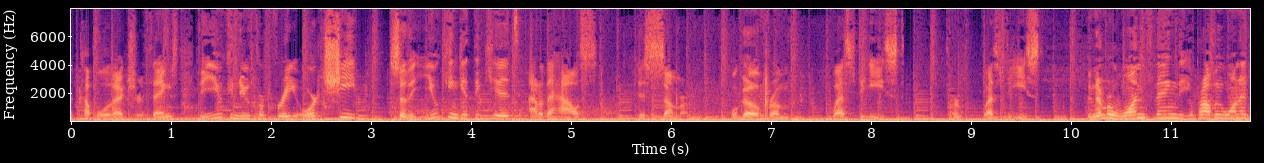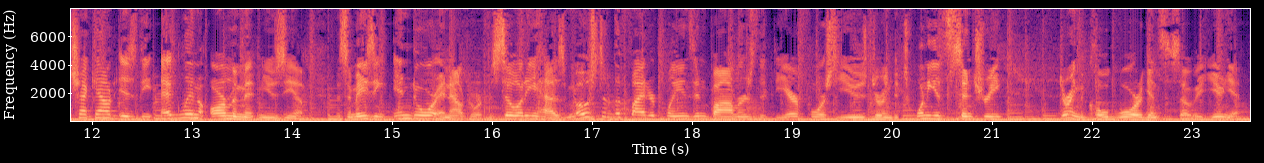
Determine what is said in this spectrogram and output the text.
a couple of extra things that you can do for free or cheap so that you can get the kids out of the house this summer. We'll go from west to east, or west to east. The number one thing that you'll probably want to check out is the Eglin Armament Museum. This amazing indoor and outdoor facility has most of the fighter planes and bombers that the Air Force used during the 20th century during the Cold War against the Soviet Union.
